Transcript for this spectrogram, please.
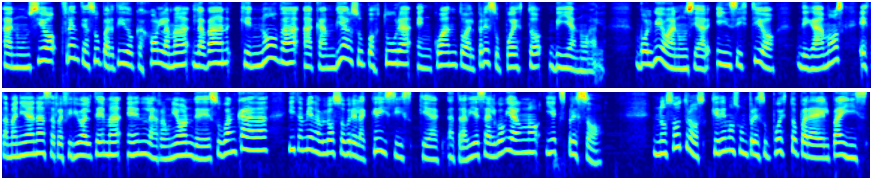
anunció frente a su partido Cajón Laván que no va a cambiar su postura en cuanto al presupuesto bianual. Volvió a anunciar, insistió, digamos, esta mañana se refirió al tema en la reunión de su bancada y también habló sobre la crisis que atraviesa el gobierno y expresó, nosotros queremos un presupuesto para el país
